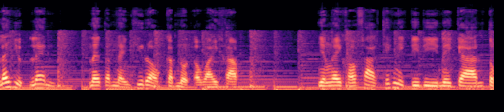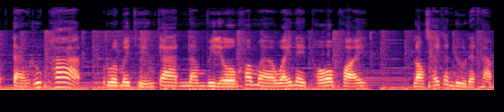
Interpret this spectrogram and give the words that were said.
และหยุดเล่น ในตำแหน่งที่เรากำหนดเอาไว้ครับ ยังไงขอฝากเทคนิคดีๆ ในการตกแต่งรูปภาพ รวมไปถึงการนำวิดีโอเข้ามาไว้ใน PowerPoint ลองใช้กันดูนะครับ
